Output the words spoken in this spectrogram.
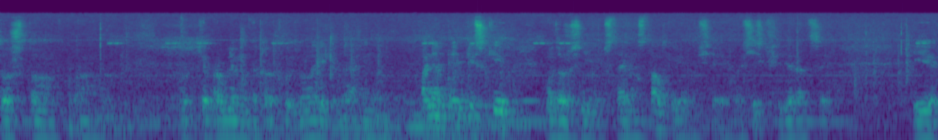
то, что э, вот те проблемы, о которых вы говорили, да, они понятны и близки, мы тоже с ними постоянно сталкиваемся и в Российской Федерации, и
